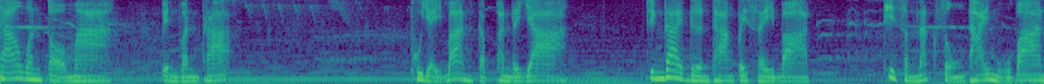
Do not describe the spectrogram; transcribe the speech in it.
เช้าวันต่อมาเป็นวันพระ ผู้ใหญ่บ้านกับภรรยา จึงได้เดินทางไปใส่บาตรที่สำนักสงฆ์ท้ายหมู่บ้าน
